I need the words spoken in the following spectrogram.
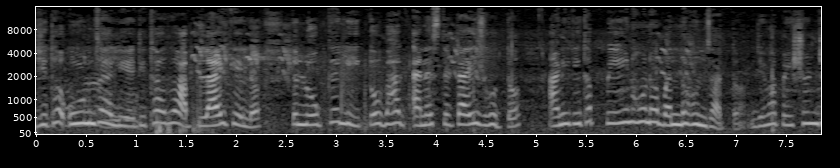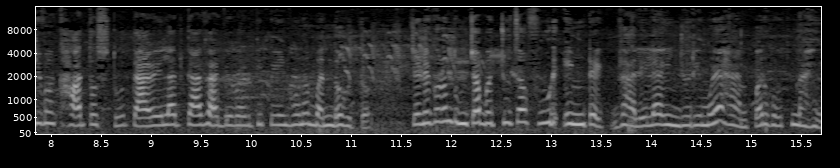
जिथं ऊन झाली आहे तिथं जर अप्लाय केलं तर लोकली तो भाग ॲनेस्थेटाईज होतं. आणि तिथं पेन होणं बंद होऊन जातं. जेव्हा पेशंट जेव्हा खात असतो त्यावेळेला त्या जागेवरती पेन होणं बंद होतं. जेणेकरून तुमच्या बच्चूचा फूड इंटेक झालेल्या इंजुरीमुळे हॅम्पर होत नाही.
